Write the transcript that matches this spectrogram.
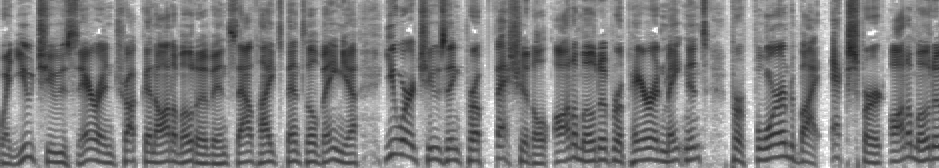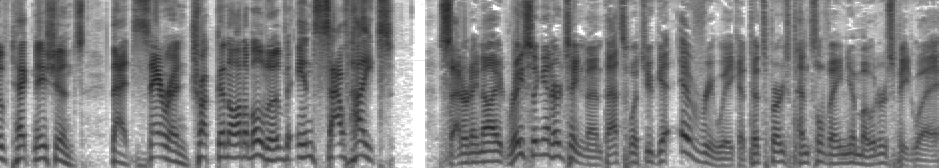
When you choose Zarin Truck and Automotive in South Heights, Pennsylvania, you are choosing professional automotive repair and maintenance performed by expert automotive technicians. That's Zarin Truck and Automotive in South Heights. Saturday night racing entertainment. That's what you get every week at Pittsburgh's Pennsylvania Motor Speedway.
